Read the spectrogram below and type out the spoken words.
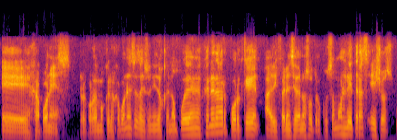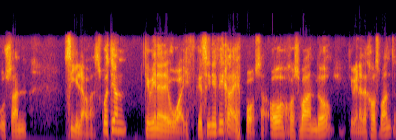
eh, japonés. Recordemos que los japoneses hay sonidos que no pueden generar porque, a diferencia de nosotros que usamos letras, ellos usan sílabas. Cuestión que viene de wife, que significa esposa, o husbando, que viene de husband,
